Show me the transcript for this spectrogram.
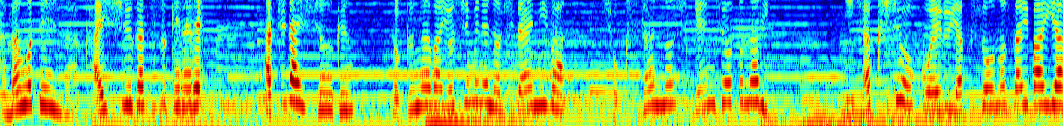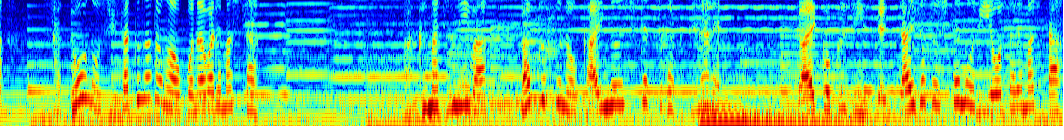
浜御殿は改修が続けられ8代将軍徳川吉宗の時代には食産の試験場となり200種を超える薬草の栽培や砂糖の試作などが行われました。幕末には幕府の海軍施設が建てられ外国人接待所としても利用されました。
